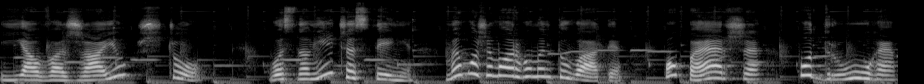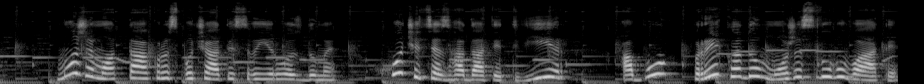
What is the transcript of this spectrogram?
я вважаю, що. В основній частині ми можемо аргументувати по-перше, по-друге. Можемо так розпочати свої роздуми. Хочеться згадати твір, або прикладом може слугувати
